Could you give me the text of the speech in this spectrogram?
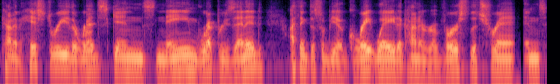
kind of history the Redskins name represented, I think this would be a great way to kind of reverse the trend,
